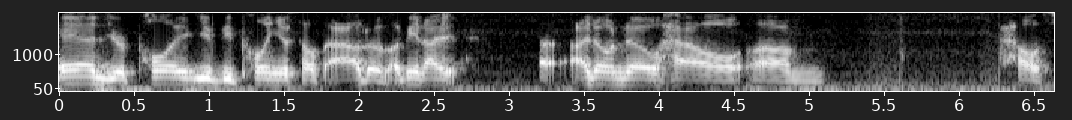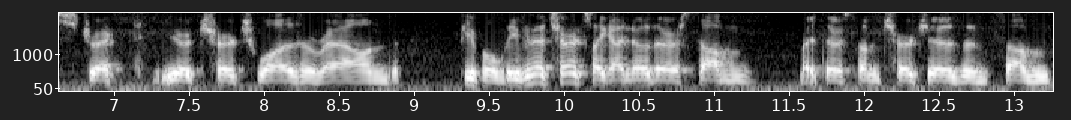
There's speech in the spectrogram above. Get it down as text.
and you're pulling, you'd be pulling yourself out of. I mean, I, I don't know how um, how strict your church was around people leaving the church. Like I know there are some, right? There are some churches and some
